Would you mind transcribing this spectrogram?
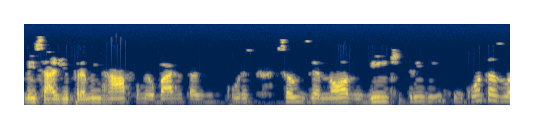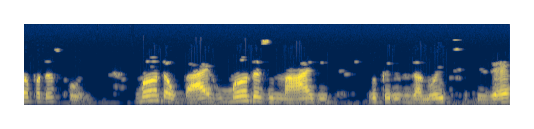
mensagem para mim, Rafa, meu bairro está às escuras, são 19, 20, 30, enfim, quantas lâmpadas forem. Manda o bairro, manda as imagens no período da noite, se quiser,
